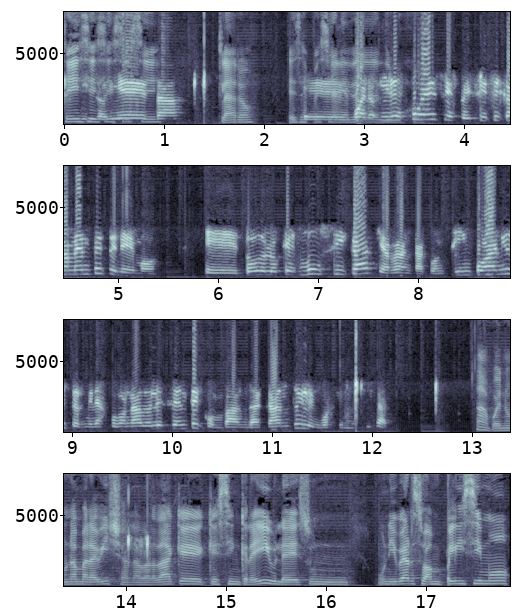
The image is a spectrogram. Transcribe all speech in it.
Sí, sí, sí, sí, Claro, esa eh, especialidad. bueno, y después específicamente tenemos eh, todo lo que es música, que arranca con cinco años y terminas como un adolescente con banda, canto y lenguaje musical. Ah, bueno, una maravilla, la verdad que, que es increíble, es un universo amplísimo,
